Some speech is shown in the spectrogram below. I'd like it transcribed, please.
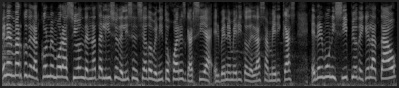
En el marco de la conmemoración del natalicio del licenciado Benito Juárez García, el benemérito de las Américas, en el municipio de Guelatao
